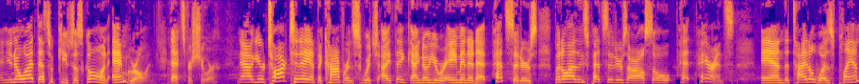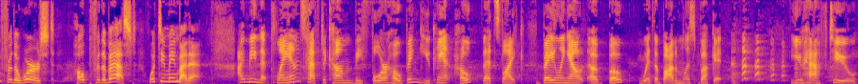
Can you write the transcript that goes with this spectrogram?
And you know what? That's what keeps us going and growing. That's for sure. Now, your talk today at the conference, which I think I know you were aiming it at pet sitters, but a lot of these pet sitters are also pet parents. And the title was Plan for the Worst, Hope for the Best. What do you mean by that? I mean that plans have to come before hoping. You can't hope. That's like bailing out a boat with a bottomless bucket. you have to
